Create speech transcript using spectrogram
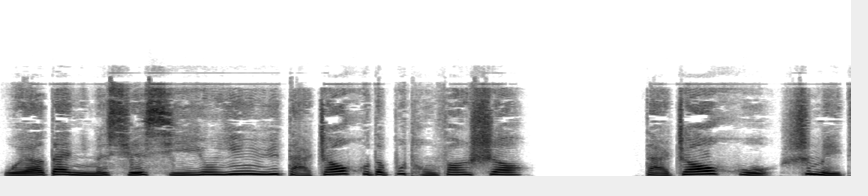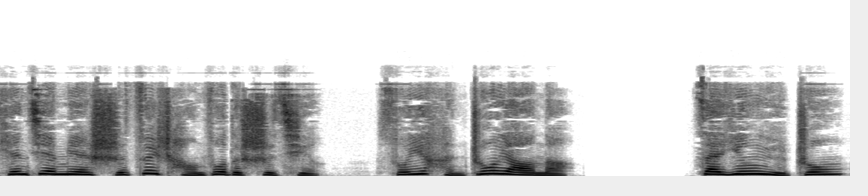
我要带你们学习用英语打招呼的不同方式哦。打招呼是每天见面时最常做的事情，所以很重要呢。在英语中，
